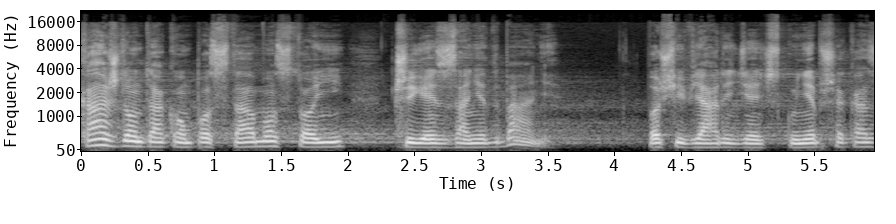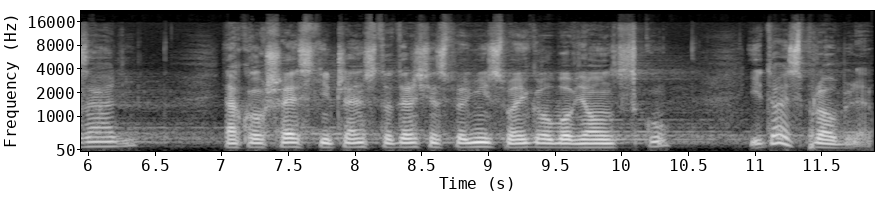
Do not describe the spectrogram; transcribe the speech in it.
każdą taką postawą stoi czyjeś zaniedbanie. Boście wiary dziecku nie przekazali, jako chrzestni często też nie spełnili swojego obowiązku i to jest problem.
